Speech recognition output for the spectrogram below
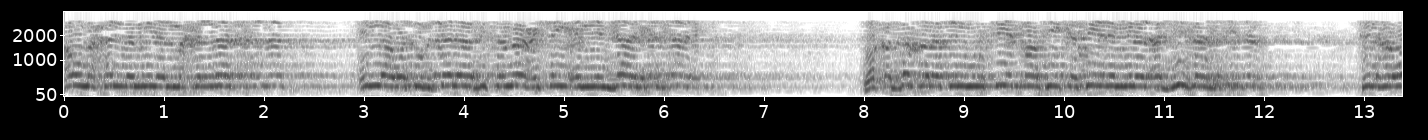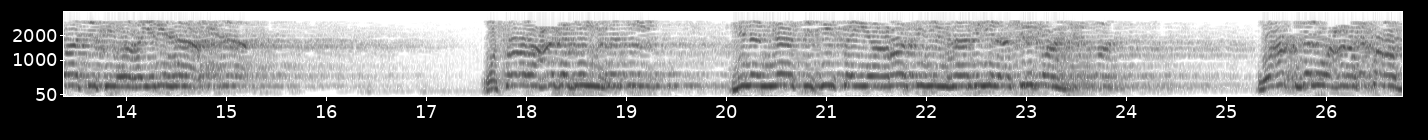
أو محلا من المحلات إلا وتبتلى بسماع شيء من ذلك. وقد دخلت الموسيقى في كثير من الأجهزة في الهواتف وغيرها. وصار عدد من الناس في سياراتهم هذه الأشرطة وأقبلوا على الطرب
